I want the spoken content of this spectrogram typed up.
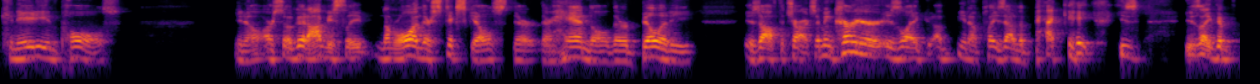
Canadian poles you know, are so good. Obviously, number one, their stick skills, their their handle, their ability is off the charts. I mean, Currier is like, a, you know, plays out of the back gate. He's he's like the,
